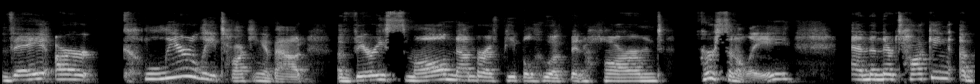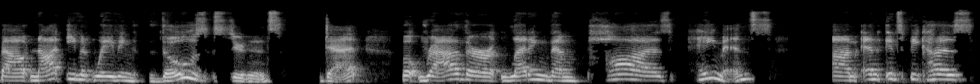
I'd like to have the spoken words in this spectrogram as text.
they are clearly talking about a very small number of people who have been harmed personally. And then they're talking about not even waiving those students' debt, but rather letting them pause payments. Um, and it's because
